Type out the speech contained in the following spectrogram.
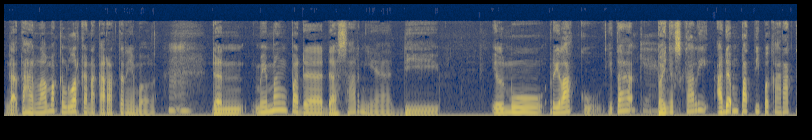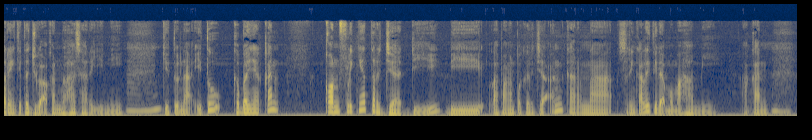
nggak tahan lama keluar karena karakternya mbak Ola mm -hmm. dan memang pada dasarnya di ilmu perilaku kita okay. banyak sekali ada empat tipe karakter yang kita juga akan bahas hari ini mm-hmm. gitu nah itu kebanyakan konfliknya terjadi di lapangan pekerjaan karena sering kali tidak memahami akan mm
